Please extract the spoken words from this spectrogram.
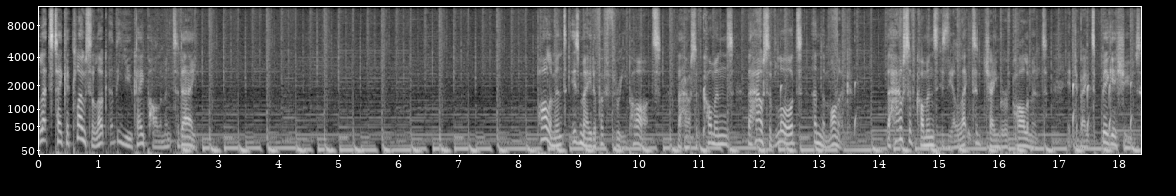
Let's take a closer look at the UK Parliament today. Parliament is made up of three parts, the House of Commons, the House of Lords and the Monarch. The House of Commons is the elected chamber of Parliament. It debates big issues,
